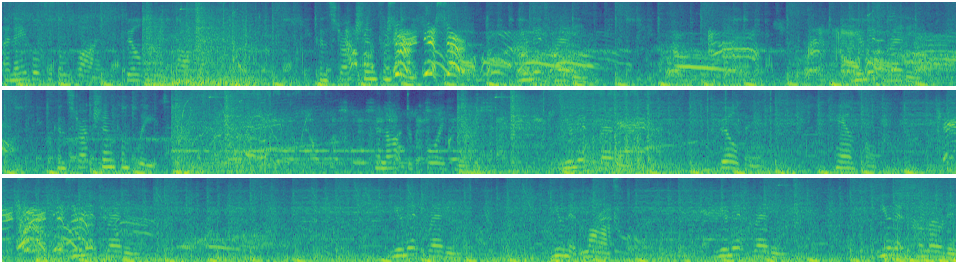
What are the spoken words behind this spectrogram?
Unable to comply. Building in progress. Construction Sir, complete. yes, sir. Unit ready. Unit ready. Construction complete. Cannot deploy here. Unit ready. Building. Cancel. Unit ready. Unit ready. Unit lost. Unit ready. Unit promoted.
